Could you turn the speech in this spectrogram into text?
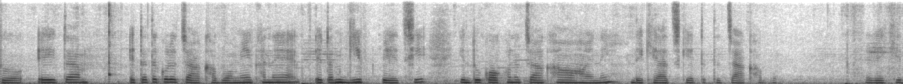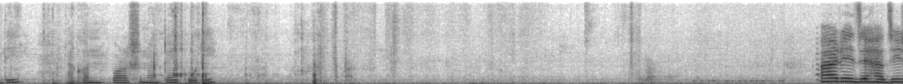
তো এইটা, এটাতে করে চা খাব। আমি এখানে, এটা আমি গিফট পেয়েছি, কিন্তু কখনো চা খাওয়া হয়নি। দেখি আজকে এটাতে চা খাব। রেখে দিই। এখন পড়াশোনাটাই করি। আর এই যে হাজির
